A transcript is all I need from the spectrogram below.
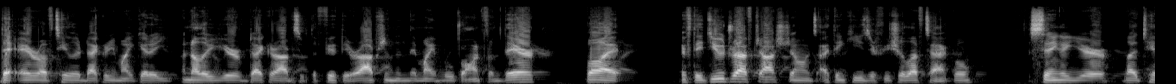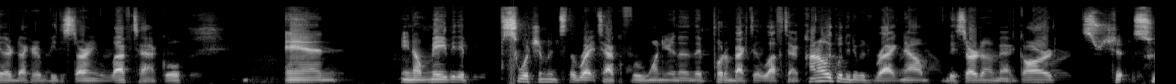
the era of Taylor Decker. You might get a, another year of Decker, obviously with the fifth year option, then they might move on from there. But if they do draft Josh Jones, I think he's their future left tackle. Sitting a year, let Taylor Decker be the starting left tackle. And, you know, maybe they switch him into the right tackle for one year and then they put him back to the left tackle. Kind of like what they did with Ragnow. They started him at guard, sw- sw-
